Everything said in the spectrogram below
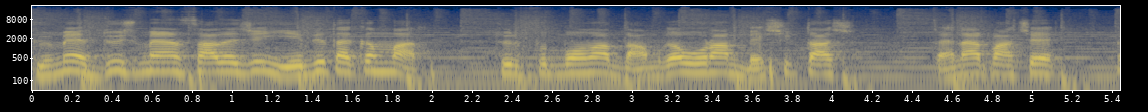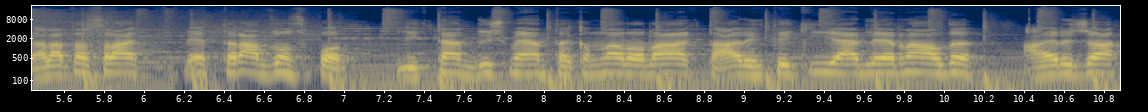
küme düşmeyen sadece 7 takım var. Türk futboluna damga vuran Beşiktaş, Fenerbahçe, Galatasaray ve Trabzonspor ligden düşmeyen takımlar olarak tarihteki yerlerini aldı. Ayrıca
